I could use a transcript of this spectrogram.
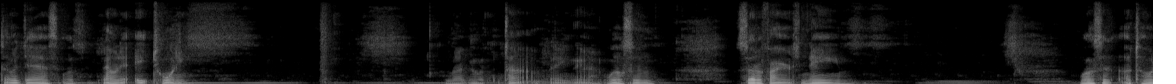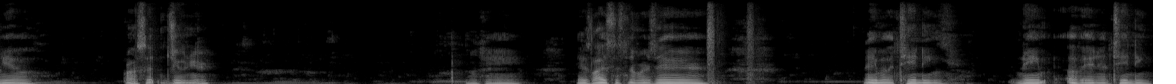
time of death was down at 820. I'm not going with the time thing there. Wilson certifier's name. Wilson Antonio Rossett Jr. Okay. His license number is there. Name of attending. Name of an attending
